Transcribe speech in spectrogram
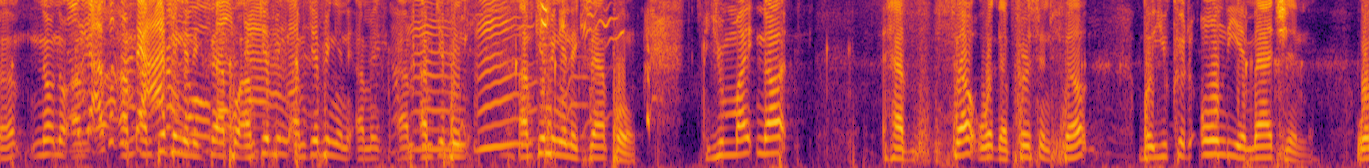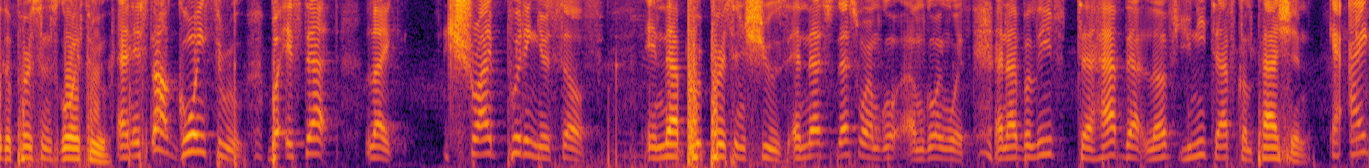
um, no, no, No, I'm, yeah, I was about to I'm, say, I'm giving an example. I'm giving, I'm giving an, I'm, I'm, I'm giving, I'm giving an example. You might not have felt what the person felt, but you could only imagine what the person's going through. And it's not going through, but it's that like try putting yourself in that per- person's shoes, and that's that's where I'm going. I'm going with, and I believe to have that love, you need to have compassion. Yeah, I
